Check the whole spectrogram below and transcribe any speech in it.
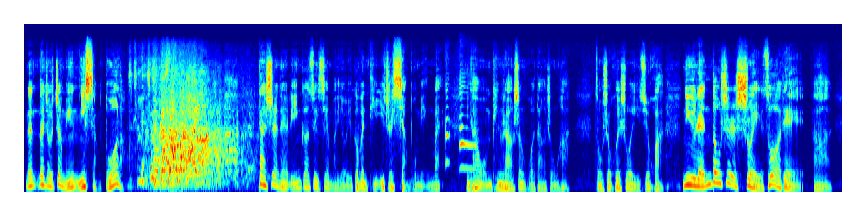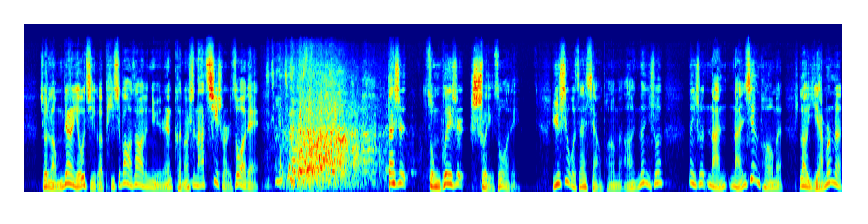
那那就证明你想多了。但是呢，林哥最近嘛有一个问题一直想不明白。你看我们平常生活当中哈，总是会说一句话：女人都是水做的啊。就冷不丁有几个脾气暴躁的女人，可能是拿汽水做的，但是总归是水做的。于是我在想，朋友们啊，那你说，那你说男男性朋友们、老爷们们，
